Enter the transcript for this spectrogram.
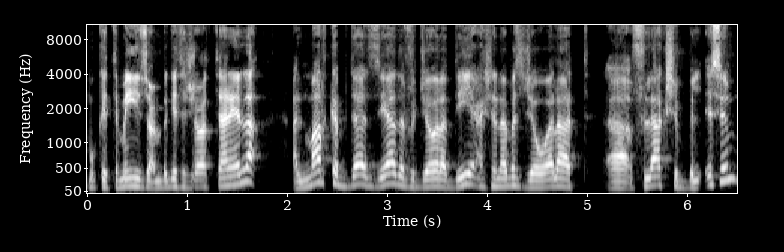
ممكن تميزه عن بقية الجوالات الثانية لا ال markup دا زيادة في الجوالات دي عشان بس جوالات flagship بالاسم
